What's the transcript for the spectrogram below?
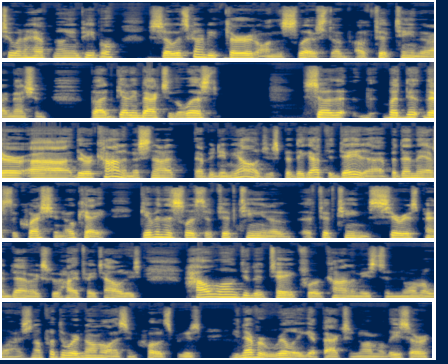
two and a half million people. So it's going to be third on this list of, of 15 that I mentioned. But getting back to the list, so, that, but they're uh, they're economists, not epidemiologists. But they got the data. But then they asked the question: Okay, given this list of fifteen of uh, fifteen serious pandemics with high fatalities, how long did it take for economies to normalize? And I'll put the word normalize in quotes because you never really get back to normal. These are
